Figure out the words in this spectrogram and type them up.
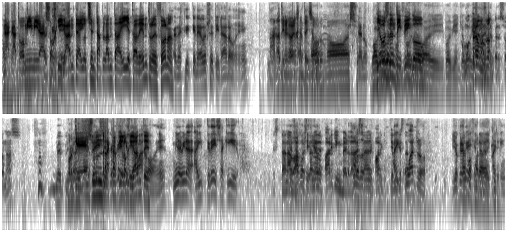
Nakatomi, mira, eso Es gigante. Hay 80 plantas ahí, está dentro de zona. Pero es que creo que se tiraron, ¿eh? No, no tiene que haber gente ahí, No, seguro. No, es. No. voy- Llevo voy, voy, 75. Voy, voy, voy bien, yo ¿Cómo voy Pero bien. vamos, 11 no- personas? Me. Porque es un rascacielos gigante. abajo, ¿eh? Mira, mira, hay tres aquí. Están abajo, están en el parking, ¿verdad? Están en el parking. Tienen Hay que estar. cuatro. Yo creo Está que hay de parking.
